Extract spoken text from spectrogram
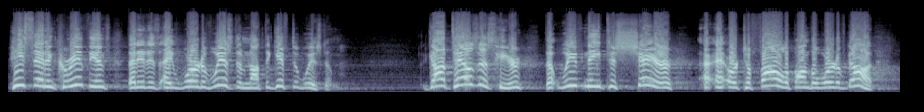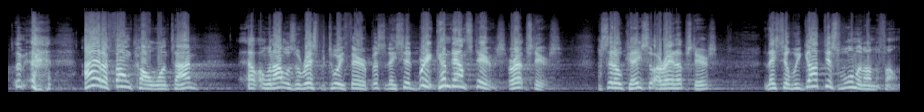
He said in Corinthians that it is a word of wisdom, not the gift of wisdom. God tells us here that we need to share uh, or to follow upon the Word of God. I had a phone call one time uh, when I was a respiratory therapist, and they said, Brent, come downstairs or upstairs. I said, okay. So I ran upstairs. And they said, We got this woman on the phone,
